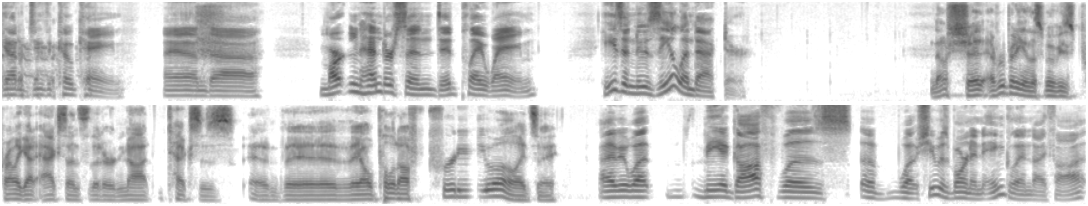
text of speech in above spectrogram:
got to do the cocaine. And uh, Martin Henderson did play Wayne. He's a New Zealand actor. No shit. Everybody in this movie's probably got accents that are not Texas, and they they all pull it off pretty well, I'd say. I mean, what Mia Goth was, uh, what she was born in England, I thought.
